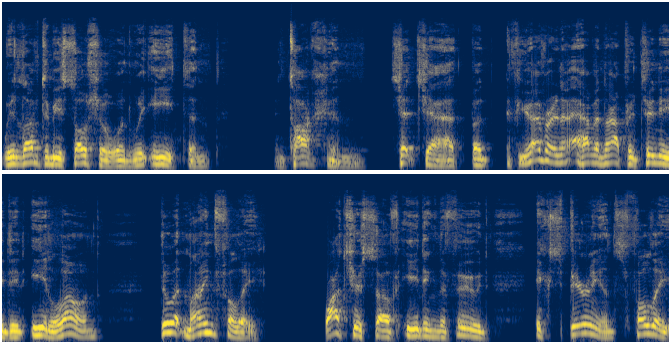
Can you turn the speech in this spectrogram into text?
we love to be social when we eat and, and talk and chit chat, but if you ever have an opportunity to eat alone, do it mindfully. Watch yourself eating the food. Experience fully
